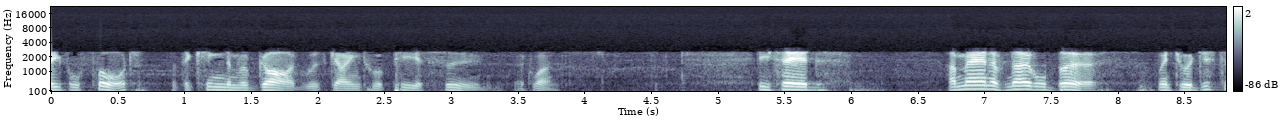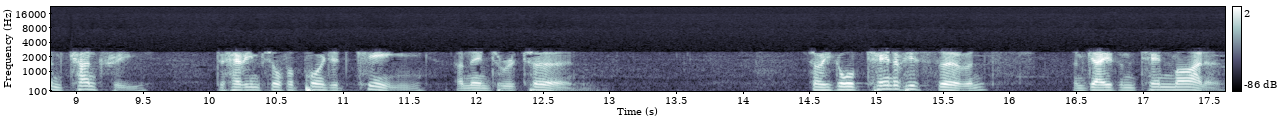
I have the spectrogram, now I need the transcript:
people thought that the kingdom of God was going to appear soon, at once. He said, A man of noble birth went to a distant country to have himself appointed king and then to return. So he called ten of his servants and gave them ten minas.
